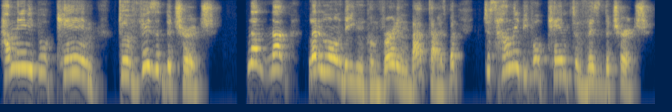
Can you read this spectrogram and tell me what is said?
How many people came to visit the church? Not, not let alone being converted and baptized, but just how many people came to visit the church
